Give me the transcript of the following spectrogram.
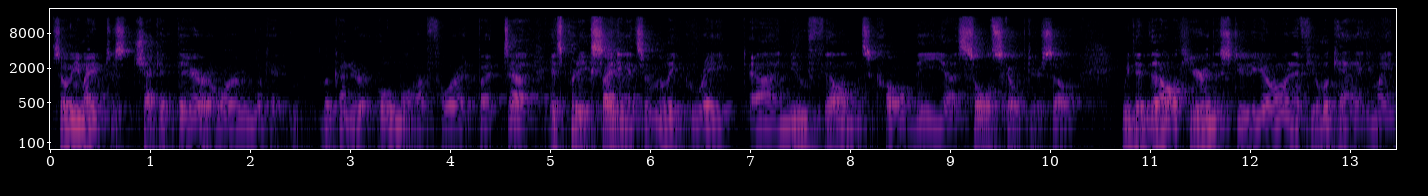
So you might just check it there or look at look under Omar for it. But uh, it's pretty exciting. It's a really great uh, new film. It's called The uh, Soul Sculptor. So we did that all here in the studio, and if you look at it, you might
